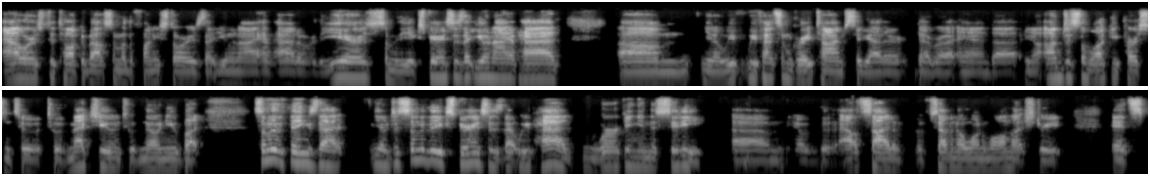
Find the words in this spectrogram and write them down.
hours to talk about some of the funny stories that you and I have had over the years, some of the experiences that you and I have had. Um, you know, we've we've had some great times together, Deborah, and uh, you know, I'm just a lucky person to to have met you and to have known you. But some of the things that you know, just some of the experiences that we've had working in the city, um, you know, the outside of, of 701 Walnut Street. It's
